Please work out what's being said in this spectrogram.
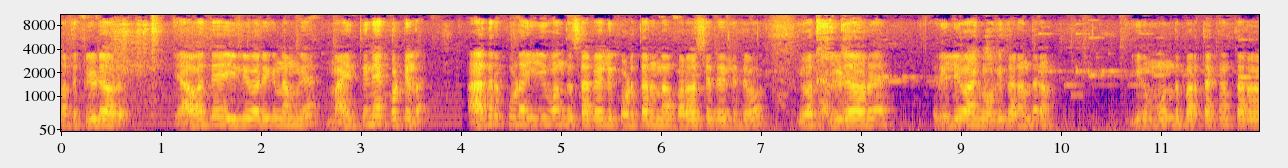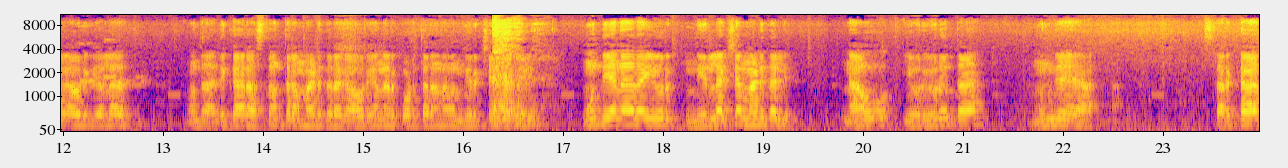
ಮತ್ತು ಪಿ ಡಿ ಅವರು ಯಾವುದೇ ಇಲ್ಲಿವರೆಗೆ ನಮಗೆ ಮಾಹಿತಿನೇ ಕೊಟ್ಟಿಲ್ಲ. ಆದರೂ ಕೂಡ ಈ ಒಂದು ಸಭೆಯಲ್ಲಿ ಕೊಡ್ತಾರೆ ನಾವು ಭರವಸೆದಲ್ಲಿದ್ದೆವು ಇವತ್ತು ಪಿ ಡಿ ಅವರೇ ರಿಲೀವ್ ಆಗಿ ಹೋಗಿದ್ದಾರೆ ಅಂದ್ರೆ ಈಗ ಮುಂದೆ ಬರ್ತಕ್ಕಂಥವ್ರು ಅವರಿಗೆಲ್ಲ ಒಂದು ಅಧಿಕಾರ ಹಸ್ತಾಂತರ ಮಾಡಿದ್ರಾಗ ಅವ್ರು ಏನಾರು ಕೊಡ್ತಾರ ಅನ್ನೋ ಒಂದು ನಿರೀಕ್ಷೆ ಇರ್ತೀವಿ ಮುಂದೆ ಏನಾರ ಇವ್ರು ನಿರ್ಲಕ್ಷ್ಯ ಮಾಡಿದಲ್ಲಿ ನಾವು ಇವ್ರ ವಿರುದ್ಧ ಮುಂದೆ ಸರ್ಕಾರ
